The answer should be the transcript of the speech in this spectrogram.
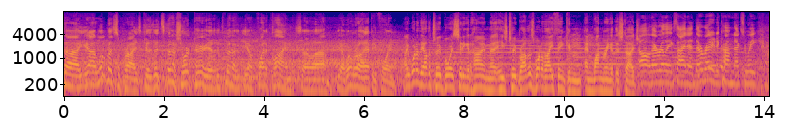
uh, yeah, a little bit surprised because it's been a short period. It's been a you know quite a climb. So uh, yeah, we're real happy for him. Hey, what are the other two boys sitting at home? Uh, his two brothers. What are they thinking and wondering at this stage? Oh, they're really excited. They're ready to come next week.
